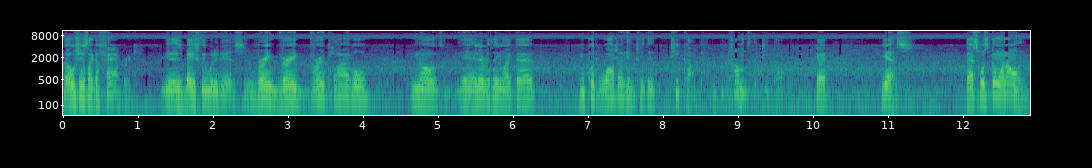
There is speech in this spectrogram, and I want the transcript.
The ocean is like a fabric. Is basically what it is. Very very very pliable, you know, and everything like that. You put water into the teacup, it becomes the teacup. Okay. Yes, that's what's going on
